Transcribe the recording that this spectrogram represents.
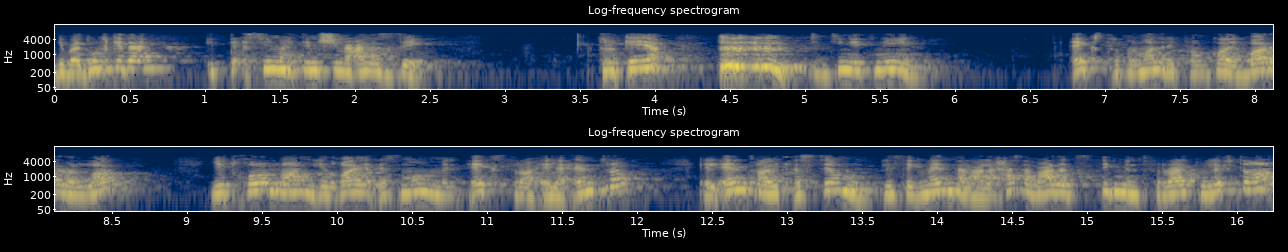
يبقى دول كده التقسيمة هتمشي معانا إزاي؟ trachea تديني اتنين. extra pulmonary bronchi بره ال lung يدخلوا ال lung يتغير اسمهم من extra إلى intra ال intra يتقسموا ل segmental على حسب عدد ال segment في ال right وال left lung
